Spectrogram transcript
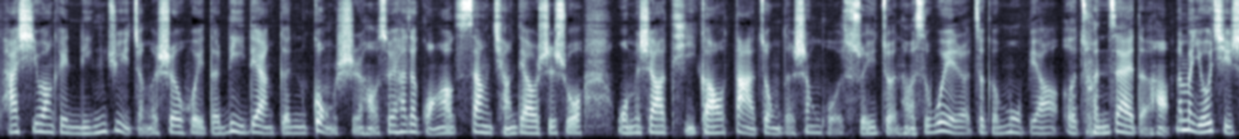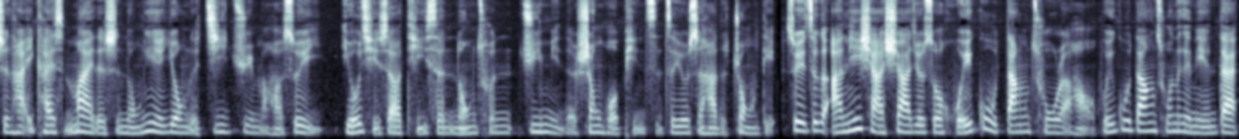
它希望可以凝聚整个社会的力量跟共识哈。所以他在广告上强调是说，我们是要提高大众的生活水准哈，是为了这个目标而存在的哈。那么尤其是他一开始卖的是农业用的机具嘛哈，所以。尤其是要提升农村居民的生活品质，这又是他的重点。所以这个阿尼莎夏就说，回顾当初了哈，回顾当初那个年代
